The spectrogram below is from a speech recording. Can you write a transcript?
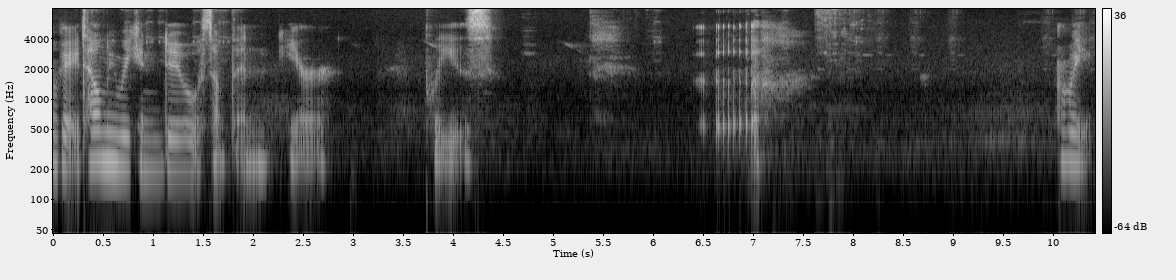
Okay, tell me we can do something here. Please. Ugh. Oh wait,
